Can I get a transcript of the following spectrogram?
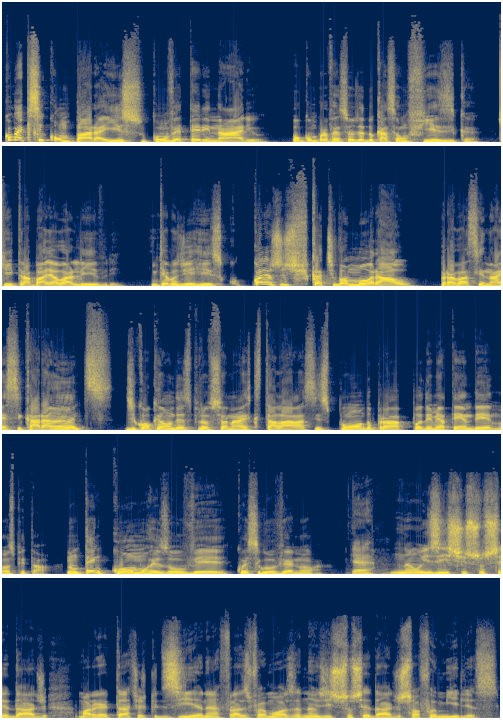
Como é que se compara isso com um veterinário ou com um professor de educação física que trabalha ao ar livre, em termos de risco, qual é a justificativa moral para vacinar esse cara antes de qualquer um desses profissionais que está lá se expondo para poder me atender no hospital? Não tem como resolver com esse governo lá. É, não existe sociedade. Margaret Thatcher que dizia, né, a frase famosa, não existe sociedade, só famílias.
